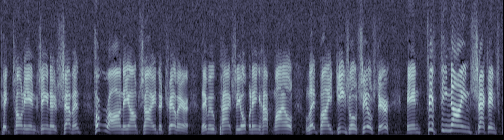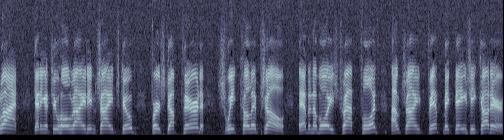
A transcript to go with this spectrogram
Pictonian Xena seventh. Hurrah on the outside, the trailer. They move past the opening half mile, led by Diesel Sealster in 59 seconds flat. Getting a two-hole ride inside scoop. First up third, Sweet Calypso. Eben the Boys trap fourth. Outside fifth, McDaisy Cutter.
